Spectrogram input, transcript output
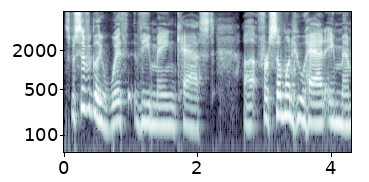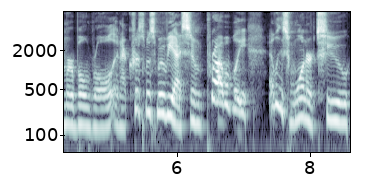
specifically with the main cast. Uh, for someone who had a memorable role in a Christmas movie, I assume probably at least one or two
